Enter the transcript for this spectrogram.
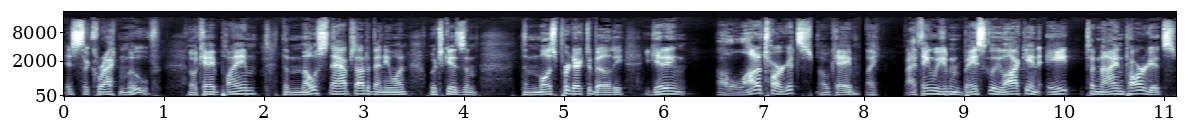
it's the correct move. Okay. Playing the most snaps out of anyone, which gives him the most predictability, getting a lot of targets. Okay. Like, I think we can basically lock in eight to nine targets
